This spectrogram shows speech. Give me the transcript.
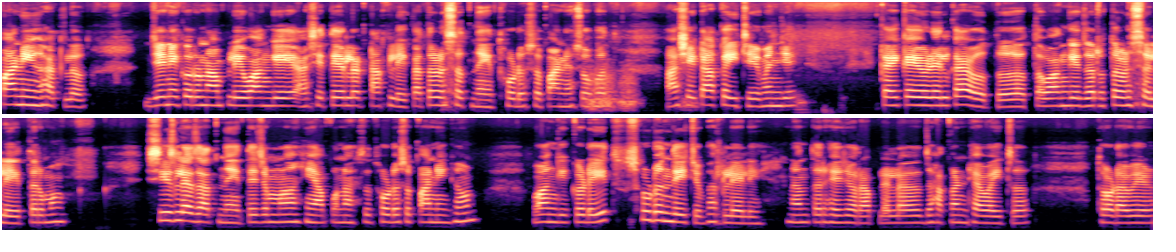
पाणी घातलं. जेणेकरून आपले वांगे असे तेलात टाकले का तळसत नाही थोडंसं पाण्यासोबत. असे टाकायचे म्हणजे काही काही वेळेला काय होतं तर वांगे जर तळसले तर मग शिजल्या जात नाही. त्याच्यामुळं हे आपण असं थोडंसं पाणी घेऊन वांगी कढईत सोडून द्यायचे भरलेले. नंतर ह्याच्यावर आपल्याला झाकण ठेवायचं थोडा वेळ.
